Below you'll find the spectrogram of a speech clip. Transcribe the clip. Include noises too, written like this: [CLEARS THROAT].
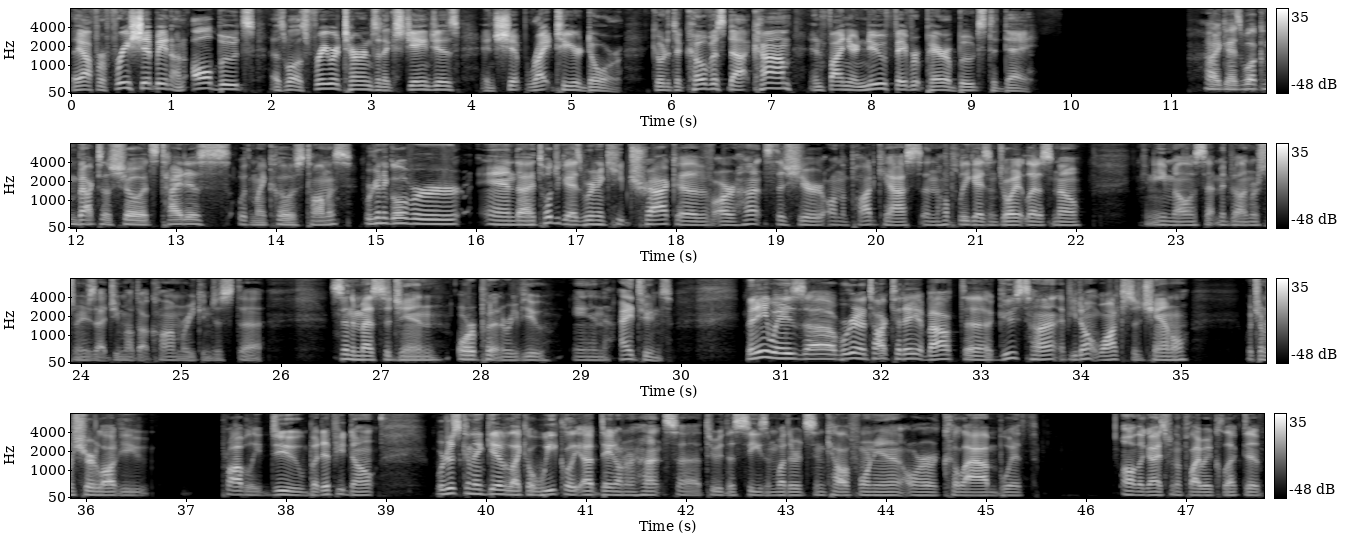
They offer free shipping on all boots, as well as free returns and exchanges, and ship right to your door. Go to tecovas.com and find your new favorite pair of boots today. All right, guys, welcome back to the show. It's Titus with my co host Thomas. We're going to go over, and I told you guys we're going to keep track of our hunts this year on the podcast, and hopefully you guys enjoy it. Let us know. You can email us at midvalleymercenaries at gmail.com, or you can just uh, send a message in or put in a review in iTunes. But anyways, uh, we're going to talk today about uh, goose hunt. If you don't watch the channel, which I'm sure a lot of you probably do, but if you don't, we're just going to give like a weekly update on our hunts uh, through the season, whether it's in California or collab with all the guys from the Flyway Collective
